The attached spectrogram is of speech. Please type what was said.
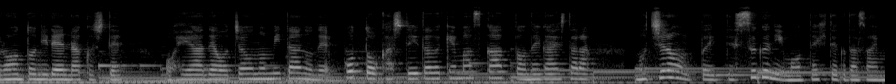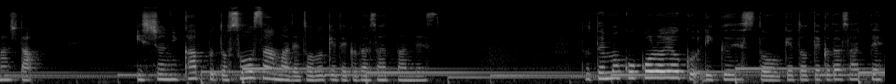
フロントに連絡してお部屋でお茶を飲みたいのでポットを貸していただけますか？とお願いしたらもちろんと言ってすぐに持ってきてくださいました。一緒にカップとソーサーまで届けてくださったんです。とても快くリクエストを受け取ってくださって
